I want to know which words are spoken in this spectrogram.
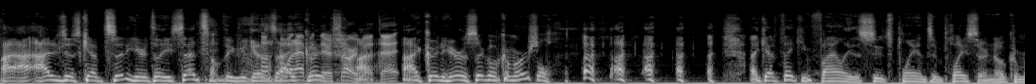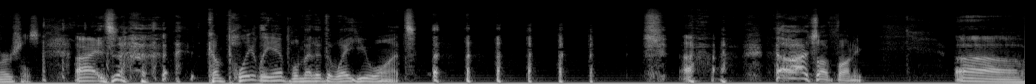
I, I, just kept sitting here until you said something because what I happened there? Sorry about that. I, I couldn't hear a single commercial. I kept thinking finally the suit's plans in place. There are no commercials. All right, so completely implemented the way you want. oh, that's so funny. Uh,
